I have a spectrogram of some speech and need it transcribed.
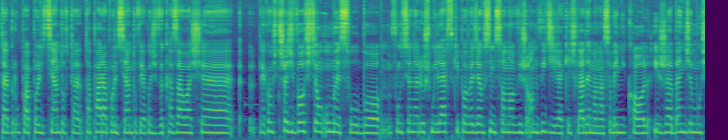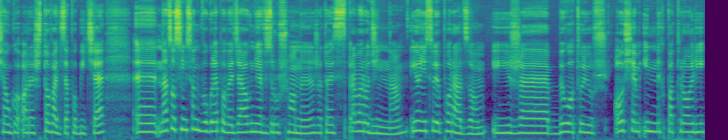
ta grupa policjantów, ta, ta para policjantów jakoś wykazała się jakąś trzeźwością umysłu, bo funkcjonariusz Milewski powiedział Simpsonowi, że on widzi jakie ślady ma na sobie Nicole i że będzie musiał go aresztować za pobicie. Y, na co Simpson w ogóle powiedział niewzruszony, że to jest sprawa rodzinna i oni sobie poradzą i że było tu już osiem innych patroli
